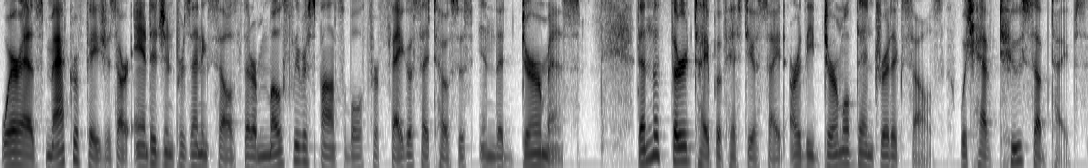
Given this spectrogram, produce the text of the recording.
whereas macrophages are antigen presenting cells that are mostly responsible for phagocytosis in the dermis. Then the third type of histiocyte are the dermal dendritic cells, which have two subtypes.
